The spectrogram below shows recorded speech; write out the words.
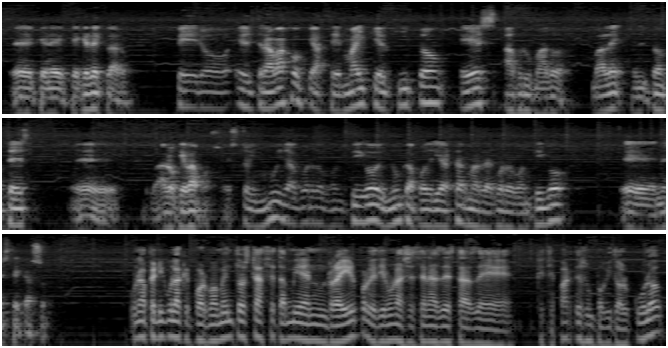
eh que, que, quede claro. Pero el trabajo que hace Michael Keaton es abrumador, ¿vale? Entonces, eh, a lo que vamos, estoy muy de acuerdo contigo y nunca podría estar más de acuerdo contigo en este caso. Una película que por momentos te hace también reír porque tiene unas escenas de estas de que te partes un poquito el culo.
